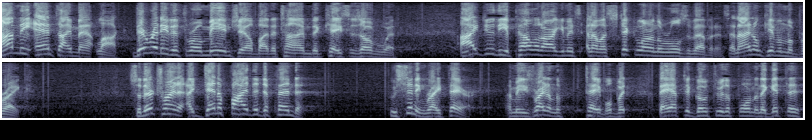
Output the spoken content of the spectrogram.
I'm the anti-Matlock. They're ready to throw me in jail by the time the case is over with. I do the appellate arguments, and I'm a stickler on the rules of evidence, and I don't give them a break. So they're trying to identify the defendant who's sitting right there. I mean, he's right on the table, but they have to go through the form, and they get the,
